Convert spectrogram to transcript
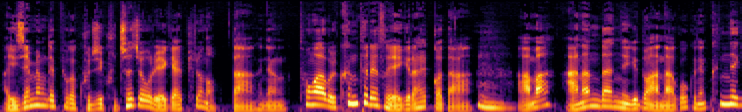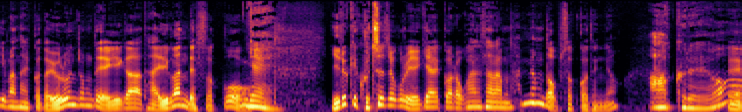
아, 이재명 대표가 굳이 구체적으로 얘기할 필요는 없다. 그냥 통합을 큰 틀에서 얘기를 할 거다. 음. 아마 안 한다는 얘기도 안 하고 그냥 큰 얘기만 할 거다. 이런 정도 얘기가 다 일관됐었고 예. 이렇게 구체적으로 얘기할 거라고 한 사람은 한 명도 없었거든요. 아 그래요? 네,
